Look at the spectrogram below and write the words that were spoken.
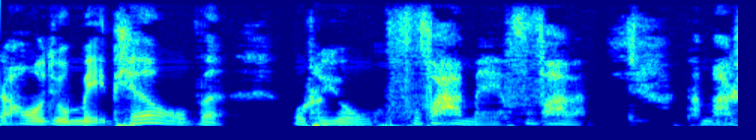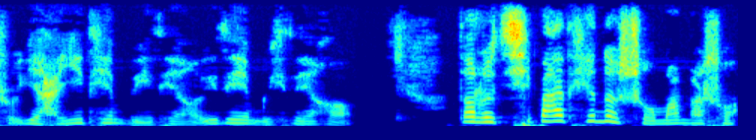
然后我就每天我问。我说有复发没？复发了。他妈说呀，一天比一天好，一天比一天好。到了七八天的时候，妈妈说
